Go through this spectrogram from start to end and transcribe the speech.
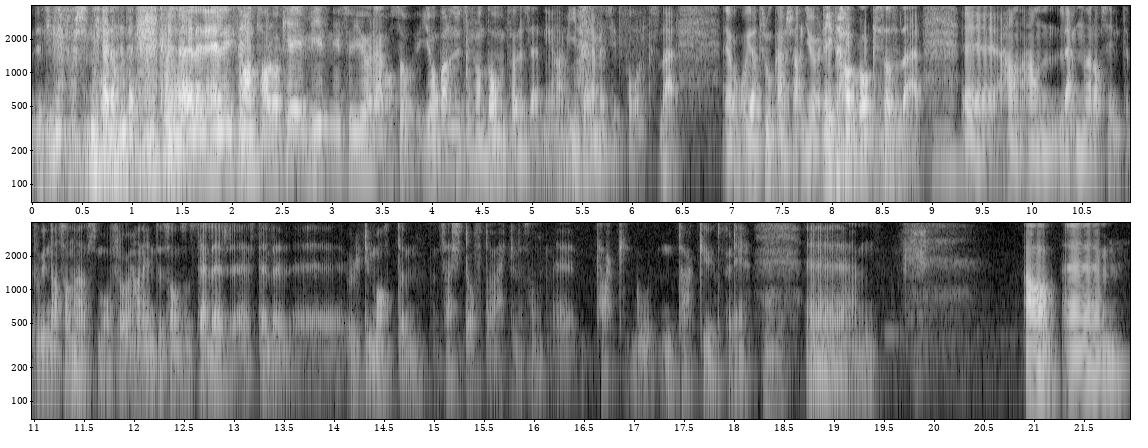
Det tycker jag är fascinerande. eller, eller liksom han tar, okej, okay, vill ni så gör det. Och så jobbar han utifrån de förutsättningarna vidare med sitt folk. Sådär. Eh, och jag tror kanske han gör det idag också. Sådär. Eh, han, han lämnar oss inte på grund av sådana små frågor. Han är inte sån som ställer, ställer uh, ultimatum särskilt ofta verkar det som. Tack, god, tack Gud för det. Mm. Ja, ehm,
